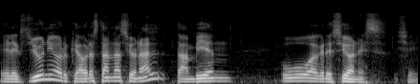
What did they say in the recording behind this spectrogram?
el ex junior que ahora está en Nacional, también hubo agresiones. Sí.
